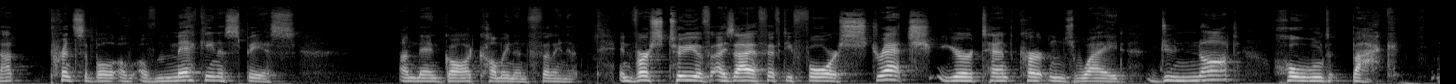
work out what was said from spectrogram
That principle of, of making a space and then God coming and filling it. In verse 2 of Isaiah 54, stretch your tent curtains wide, do not hold back.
